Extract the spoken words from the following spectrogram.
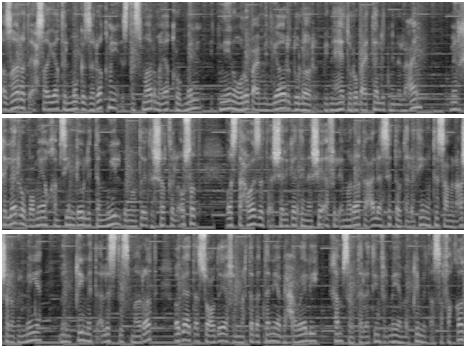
أظهرت إحصائيات الموجز الرقمي استثمار ما يقرب من 2.4 مليار دولار بنهاية الربع الثالث من العام من خلال 450 جولة تمويل بمنطقة الشرق الأوسط واستحوذت الشركات الناشئة في الإمارات على 36.9% من قيمة الاستثمارات وجاءت السعودية في المرتبة الثانية بحوالي 35% من قيمة الصفقات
